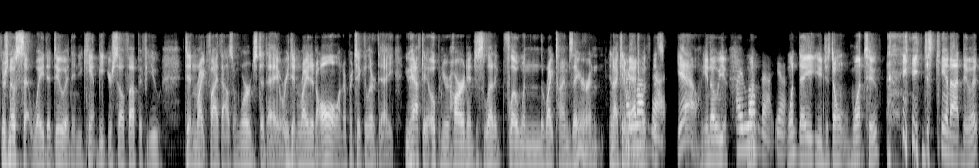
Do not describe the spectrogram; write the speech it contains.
there's no set way to do it, and you can't beat yourself up if you didn't write 5,000 words today or you didn't write it all on a particular day. You have to open your heart and just let it flow when the right time's there. And and I can imagine I with that. this yeah, you know, you. I love one, that. Yeah. One day you just don't want to, you just cannot do it,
